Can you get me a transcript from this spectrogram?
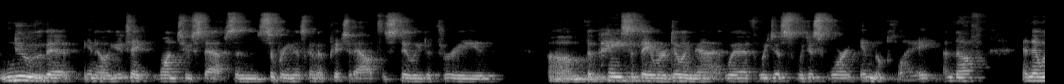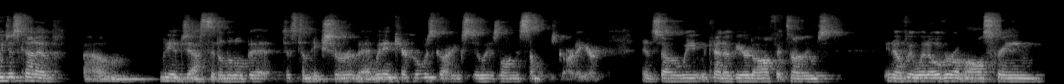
knew that, you know, you take one, two steps and Sabrina's going to pitch it out to Stewie to three. And um, the pace that they were doing that with, we just, we just weren't in the play enough. And then we just kind of, um, we adjusted a little bit just to make sure that we didn't care who was guarding Stewie as long as someone was guarding her. And so we, we kind of veered off at times. You know, if we went over a ball screen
